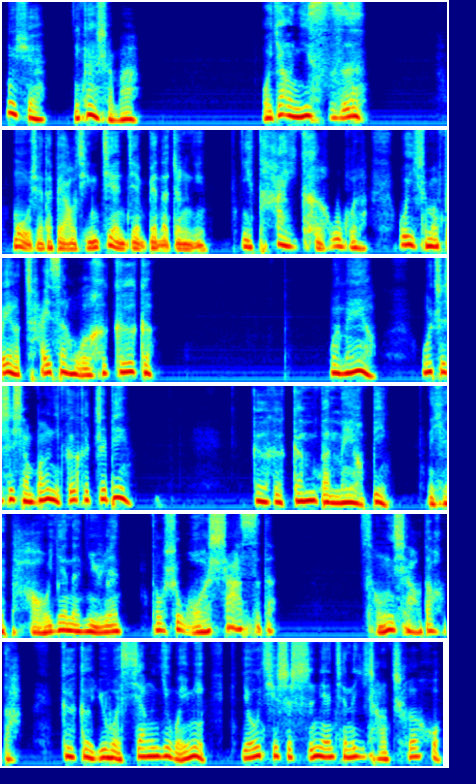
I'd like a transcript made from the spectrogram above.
暮雪，你干什么？我要你死！暮雪的表情渐渐变得狰狞。你太可恶了！为什么非要拆散我和哥哥？我没有，我只是想帮你哥哥治病。哥哥根本没有病，那些讨厌的女人都是我杀死的。从小到大，哥哥与我相依为命，尤其是十年前的一场车祸，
